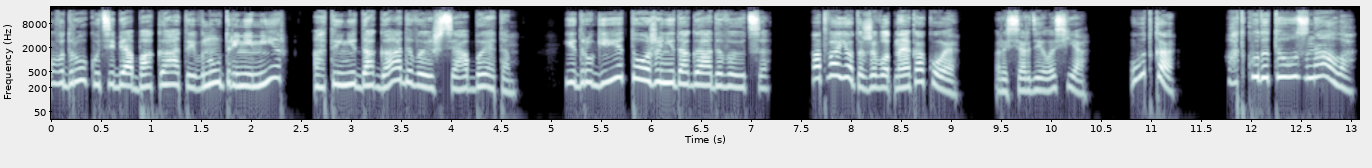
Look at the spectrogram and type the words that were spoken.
«Вдруг у тебя богатый внутренний мир, а ты не догадываешься об этом. И другие тоже не догадываются. А твое то животное какое?» — рассердилась я. «Утка? Откуда ты узнала?»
